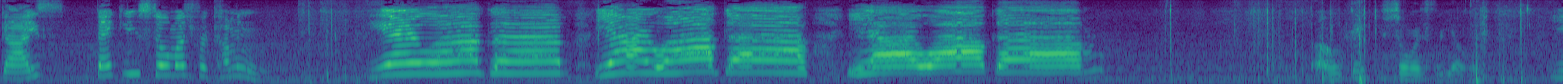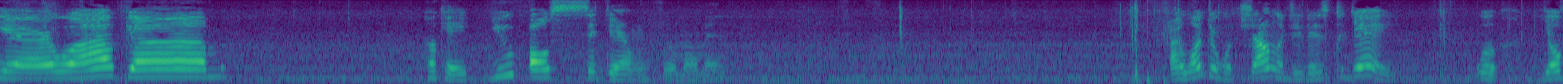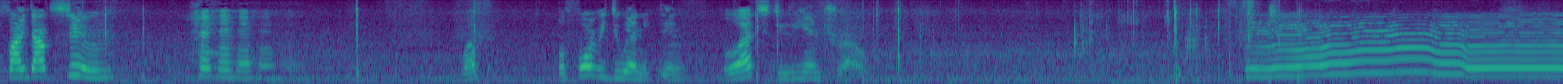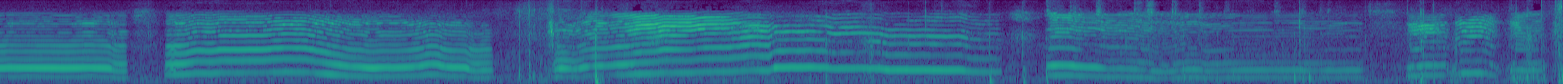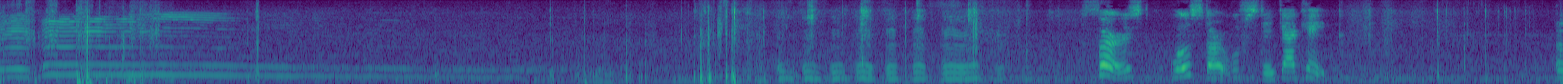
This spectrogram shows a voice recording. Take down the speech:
Guys. Thank you so much for coming. You're welcome. You're welcome. You're welcome. Oh, thank you so much for yelling. You're welcome. Okay, you all sit down for a moment. I wonder what challenge it is today. Well, you'll find out soon. well, before we do anything, let's do the intro. First, we'll start with steak at cake. We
